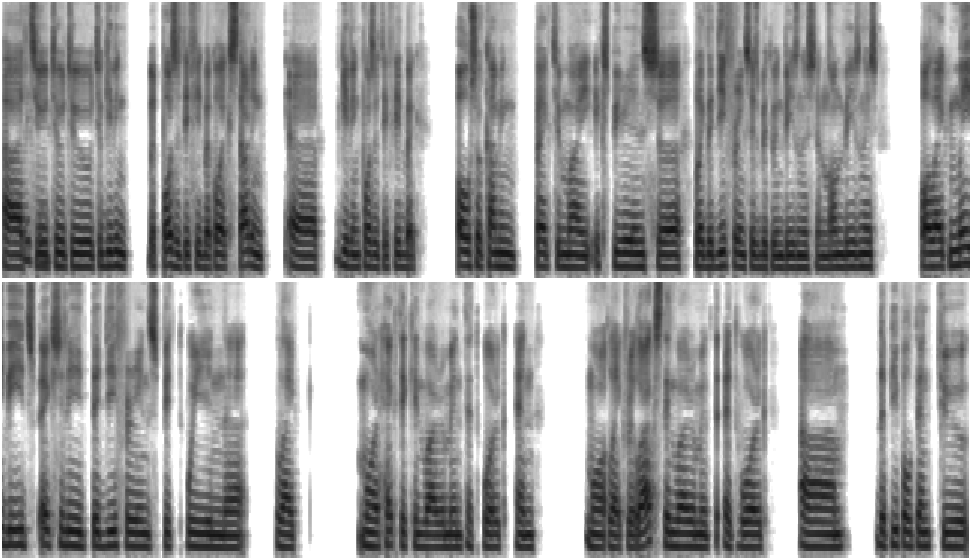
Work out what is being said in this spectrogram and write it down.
uh, to, to to to giving positive feedback or like starting uh, giving positive feedback. Also coming back to my experience, uh, like the differences between business and non-business, or like maybe it's actually the difference between uh, like more hectic environment at work and more like relaxed environment at work. Um, the people tend to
